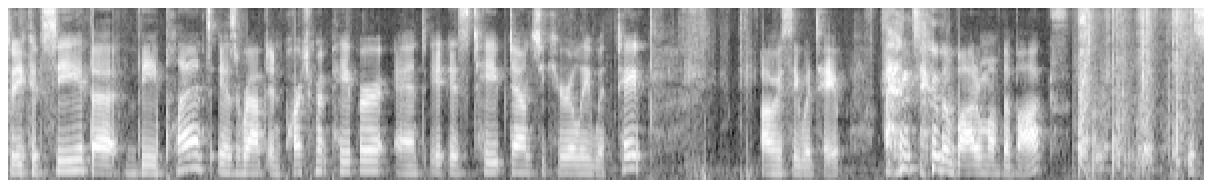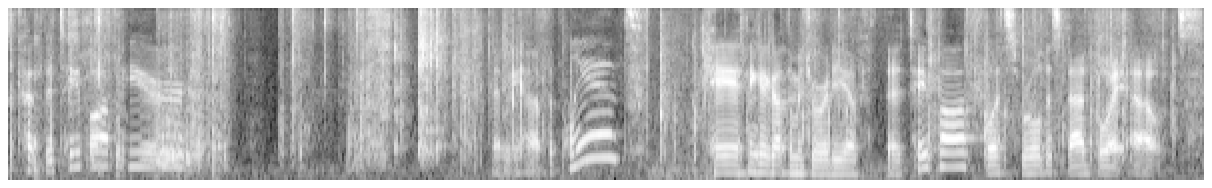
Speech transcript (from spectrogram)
So you could see that the plant is wrapped in parchment paper and it is taped down securely with tape, obviously with tape, to the bottom of the box. Just cut the tape off here. Then we have the plant. Okay, I think I got the majority of the tape off. Let's roll this bad boy out.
